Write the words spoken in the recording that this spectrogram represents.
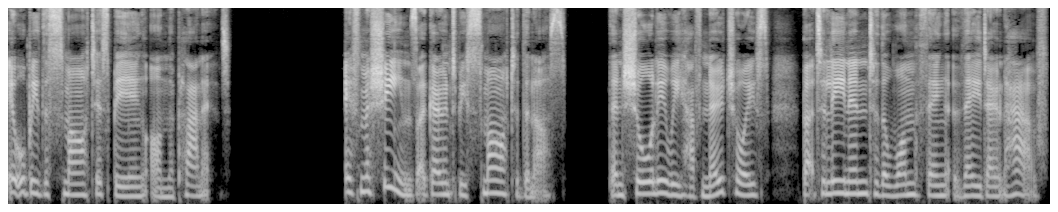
it will be the smartest being on the planet. If machines are going to be smarter than us, then surely we have no choice but to lean into the one thing they don't have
